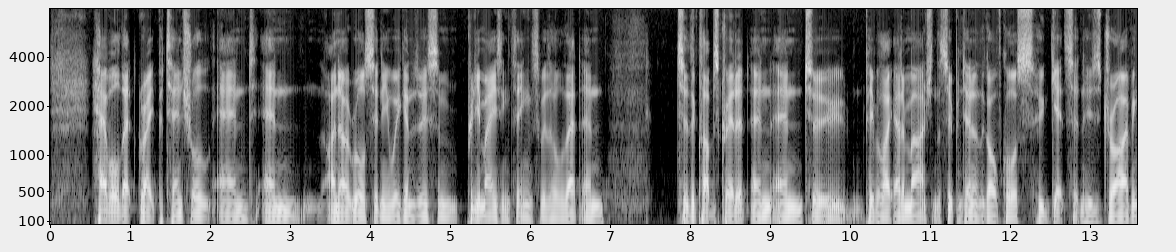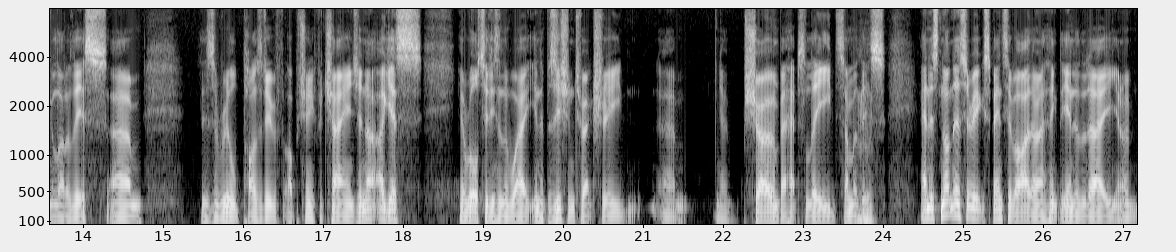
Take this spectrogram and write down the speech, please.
have all that great potential, and and I know at Royal Sydney we're going to do some pretty amazing things with all that and to the club's credit and, and to people like Adam March and the superintendent of the golf course who gets it and who's driving a lot of this, um, there's a real positive opportunity for change. And I guess you know, Royal Sydney's in the way in the position to actually um, you know show and perhaps lead some of this. And it's not necessarily expensive either. I think at the end of the day, you know.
